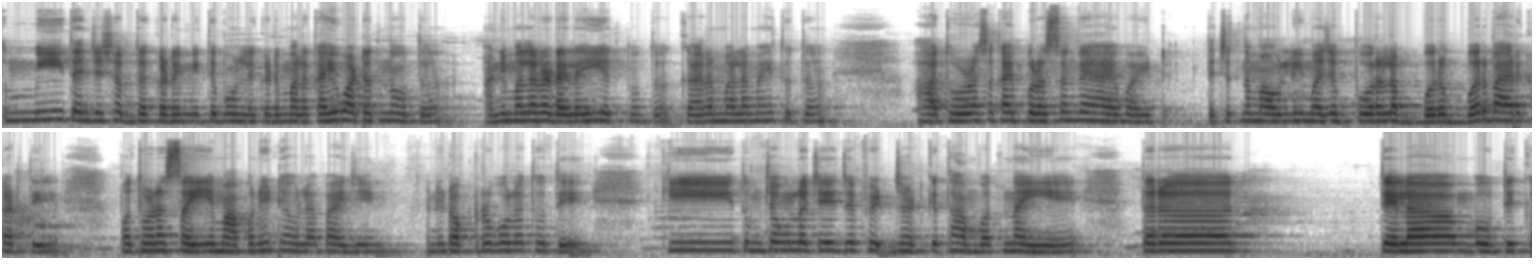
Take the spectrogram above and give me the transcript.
तर मी त्यांच्या शब्दाकडे मी ते बोलण्याकडे मला काही वाटत नव्हतं आणि मला रडायलाही येत नव्हतं. कारण मला माहीत होतं हा थोडासा काय प्रसंग आहे वाईट. त्याच्यातनं माऊली माझ्या पोराला बरोबर बाहेर काढतील. पण थोडा संयम आपणही ठेवला पाहिजे. आणि डॉक्टर बोलत होते की तुमच्या मुलाचे जे फिट झटके थांबत नाही आहे तर त्याला बहुतेक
